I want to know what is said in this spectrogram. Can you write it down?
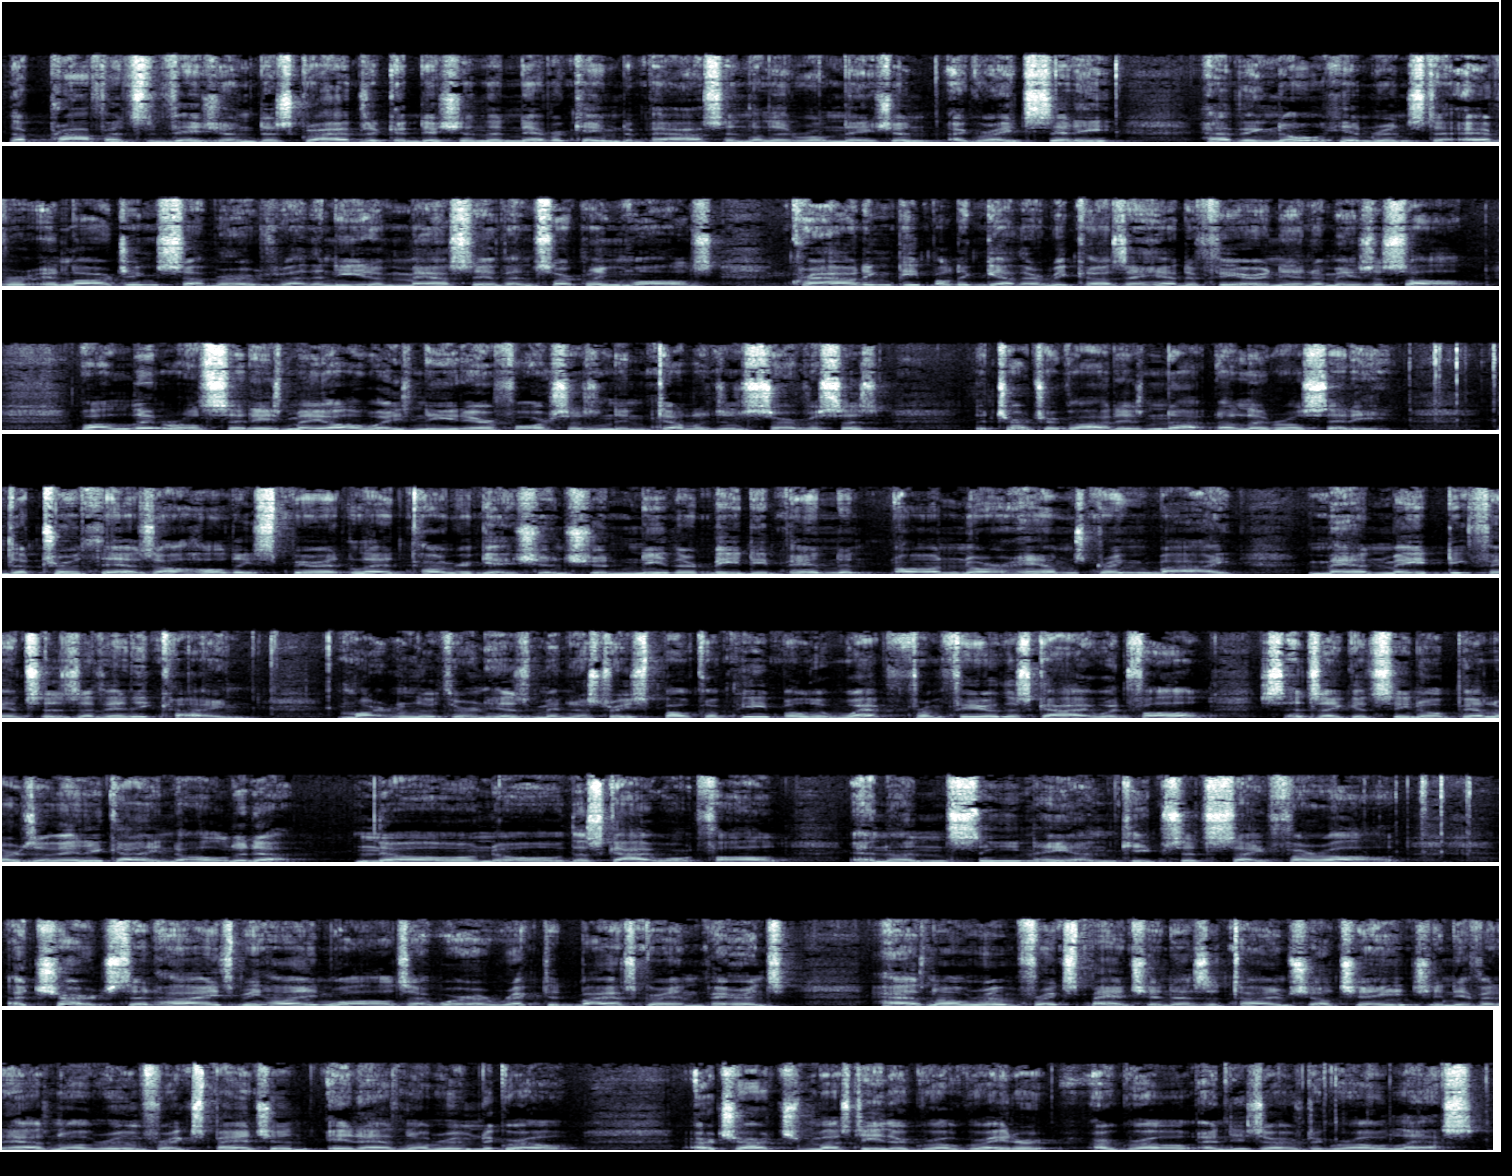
The prophet's vision describes a condition that never came to pass in the literal nation, a great city, having no hindrance to ever enlarging suburbs by the need of massive encircling walls, crowding people together because they had to fear an enemy's assault. While literal cities may always need air forces and intelligence services, the Church of God is not a literal city. The truth is, a Holy Spirit led congregation should neither be dependent on nor hamstringed by man made defenses of any kind. Martin Luther in his ministry spoke of people who wept from fear the sky would fall, since they could see no pillars of any kind to hold it up. No, no, the sky won't fall. An unseen hand keeps it safe for all. A church that hides behind walls that were erected by its grandparents has no room for expansion as the time shall change, and if it has no room for expansion, it has no room to grow. Our church must either grow greater or grow and deserve to grow less.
